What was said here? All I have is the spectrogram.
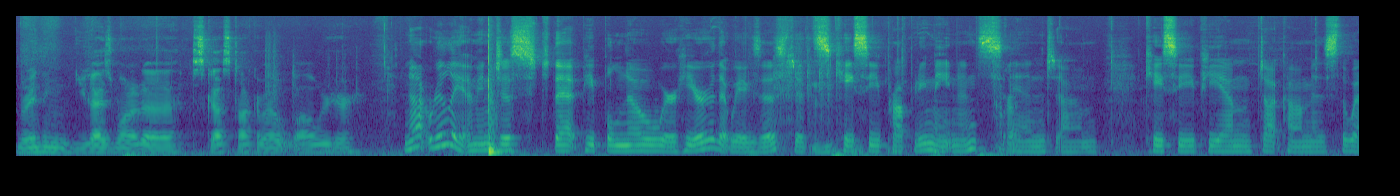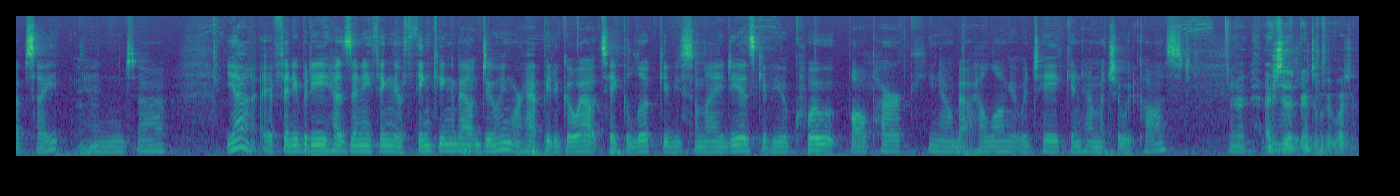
is there anything you guys wanted to discuss, talk about while we're here? Not really. I mean, just that people know we're here, that we exist. It's Casey Property Maintenance, Okay. and um, kcpm.com is the website. And uh, yeah, if anybody has anything they're thinking about doing, we're happy to go out, take a look, give you some ideas, give you a quote, ballpark, you know, about how long it would take and how much it would cost. Okay. Actually, that brings up a good question.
